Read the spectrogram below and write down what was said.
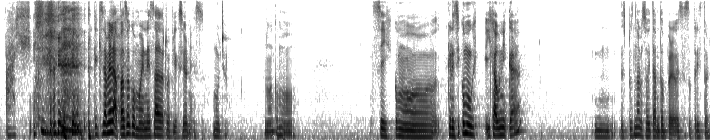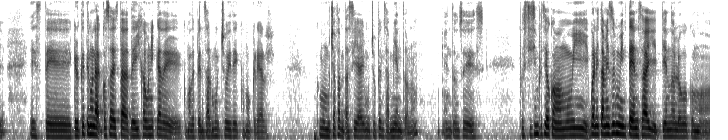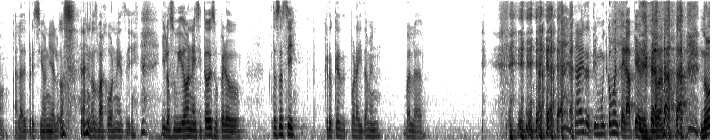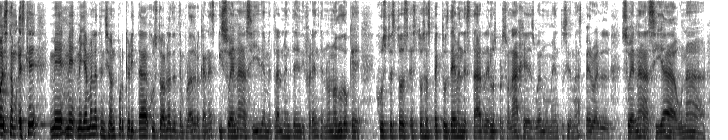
ay. que quizá me la paso como en esas reflexiones, mucho. ¿No? Como... Sí, como... Crecí como hija única. Mm, después no lo soy tanto, pero esa es otra historia. Este, creo que tengo una cosa de esta de hija única de como de pensar mucho y de como crear como mucha fantasía y mucho pensamiento, ¿no? Entonces, pues sí, siempre he sido como muy... Bueno, y también soy muy intensa y tiendo luego como a la depresión y a los, los bajones y, y los subidones y todo eso, pero... Entonces sí, creo que por ahí también va la... Ay, sentí muy como en terapia, perdón. no, estamos, es que me, me, me, llama la atención porque ahorita justo hablas de temporada de huracanes y suena así diametralmente diferente, ¿no? No dudo que justo estos, estos aspectos deben de estar en los personajes o en momentos y demás, pero el, suena así a una...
